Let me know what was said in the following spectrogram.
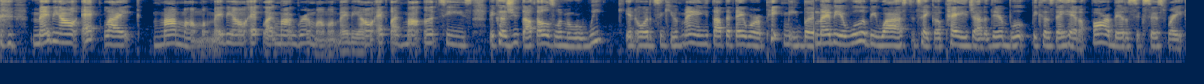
maybe I don't act like my mama. Maybe I don't act like my grandmama. Maybe I don't act like my aunties because you thought those women were weak in order to keep a man. You thought that they were a pick me, but maybe it would be wise to take a page out of their book because they had a far better success rate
